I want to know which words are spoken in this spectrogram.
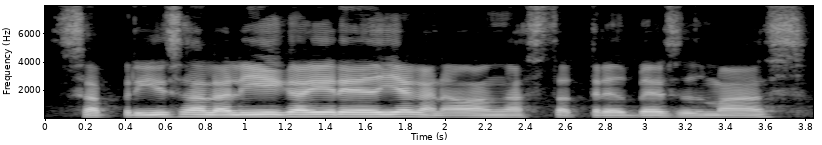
Saprissa, la Liga y Heredia ganaban hasta tres veces más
